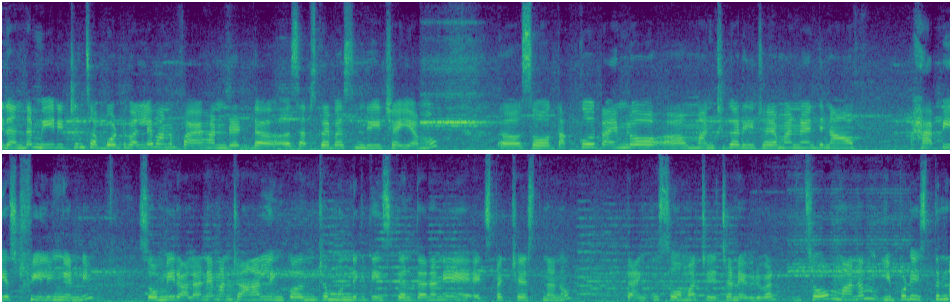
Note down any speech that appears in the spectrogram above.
ఇదంతా మీరు ఇచ్చిన సపోర్ట్ వల్లే మనం ఫైవ్ హండ్రెడ్ సబ్స్క్రైబర్స్ని రీచ్ అయ్యాము. సో తక్కువ టైంలో మంచిగా రీచ్ అయ్యామనేది నా హ్యాపీయెస్ట్ ఫీలింగ్ అండి. సో మీరు అలానే మన ఛానల్ని ఇంకొంచెం ముందుకు తీసుకెళ్తారని ఎక్స్పెక్ట్ చేస్తున్నాను. Thank you so much each and everyone so మనం ఇప్పుడు ఇస్తున్న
